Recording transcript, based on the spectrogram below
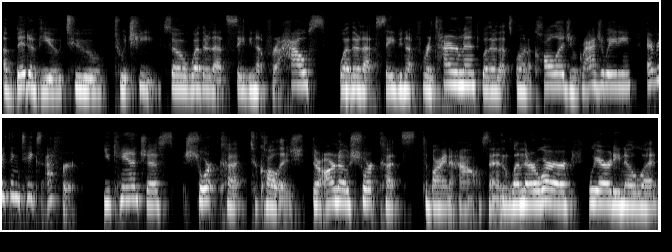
a bit of you to to achieve so whether that's saving up for a house whether that's saving up for retirement whether that's going to college and graduating everything takes effort you can't just shortcut to college. There are no shortcuts to buying a house. And when there were, we already know what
